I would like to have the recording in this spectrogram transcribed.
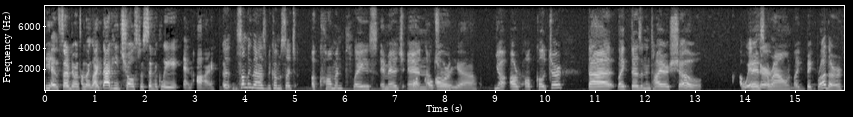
yeah. instead of doing something like yeah. that he chose specifically an eye uh, something that has become such a commonplace image in culture, our yeah yeah our pop culture that like there's an entire show oh, based there? around like big brother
